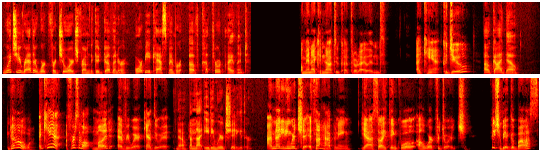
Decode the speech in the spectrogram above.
Would you rather work for George from The Good Governor or be a cast member of Cutthroat Island? Oh man, I could not do Cutthroat Island. I can't. Could you? Oh, God, no. No, I can't. First of all, mud everywhere. Can't do it. No, I'm not eating weird shit either. I'm not eating weird shit. It's not happening. Yeah, so I think we'll I'll work for George. He should be a good boss.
